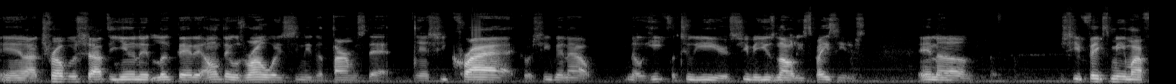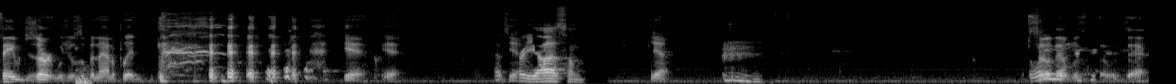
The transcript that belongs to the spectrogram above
And I troubleshot the unit, looked at it. I don't think it was wrong with it. She needed a thermostat. And she cried because she been out, you know, heat for two years. She been using all these space heaters. And uh, she fixed me my favorite dessert, which was a banana pudding. yeah, yeah. That's Yeah. pretty awesome. Yeah. So that was, that was that.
